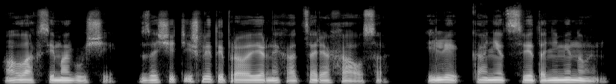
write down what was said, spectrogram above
Аллах всемогущий, защитишь ли ты правоверных от царя хаоса? Или конец света неминуем?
